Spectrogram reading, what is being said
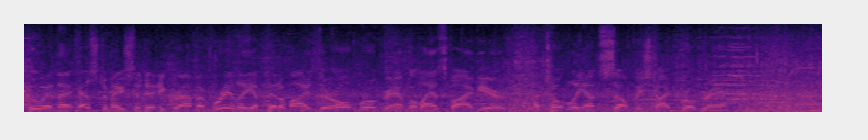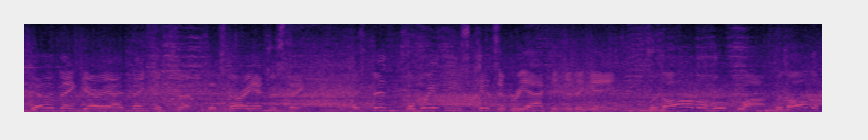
who in the estimation of Denny Crum have really epitomized their whole program the last five years. A totally unselfish type program. The other thing, Gary, I think that's, uh, that's very interesting has been the way these kids have reacted to the game. With all the hoopla, with all the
